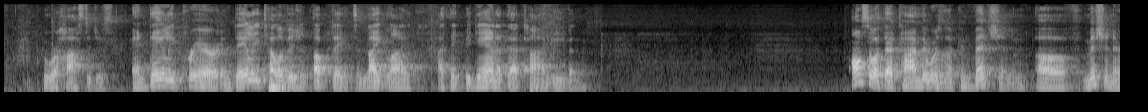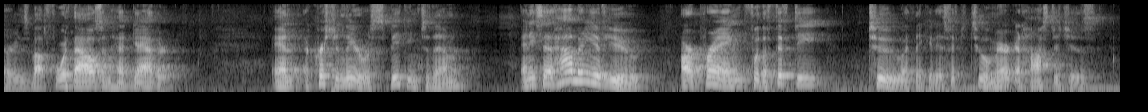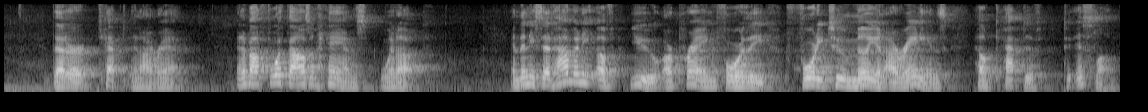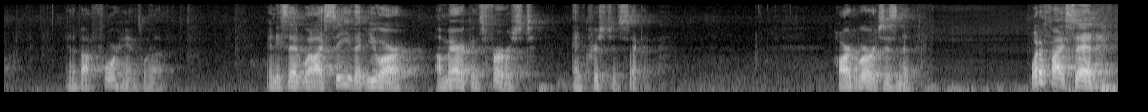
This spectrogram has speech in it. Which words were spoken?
who were hostages. And daily prayer and daily television updates and Nightline, I think, began at that time even. Also, at that time, there was a convention of missionaries. About 4,000 had gathered. And a Christian leader was speaking to them and he said, How many of you are praying for the 52, I think it is, 52 American hostages that are kept in Iran? And about 4,000 hands went up. And then he said, How many of you are praying for the 42 million Iranians held captive to Islam? And about four hands went up. And he said, Well, I see that you are Americans first and Christians second. Hard words, isn't it? What if I said,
